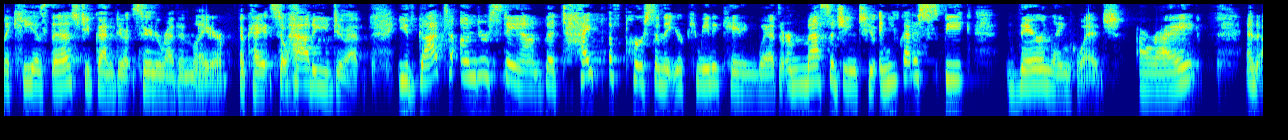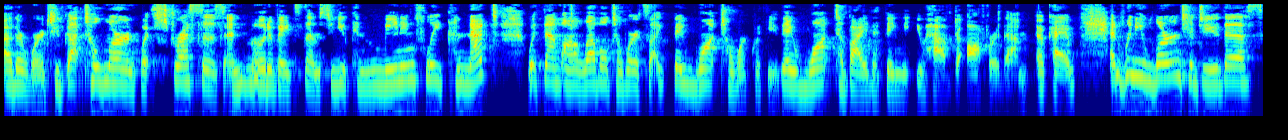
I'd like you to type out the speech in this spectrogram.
the key is this, you've got to do it sooner rather than later. Okay. So how do you do it? You've got to understand the type of person that you're communicating with or messaging to, and you've got to speak their language. All right. In other words, you've got to learn what stresses and motivates them so you can meaningfully connect with them on a level to where it's like they want to work with you. They want to buy the thing that you have to offer them. Okay. And when you learn to do this,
